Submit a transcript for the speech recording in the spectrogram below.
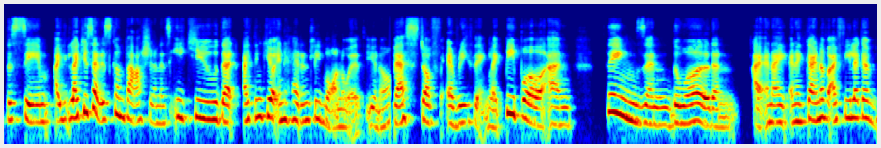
the same I, like you said it's compassion it's eq that i think you're inherently born with you know? Best of everything like people and things and the world. And I, and I and I kind of I feel like I've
